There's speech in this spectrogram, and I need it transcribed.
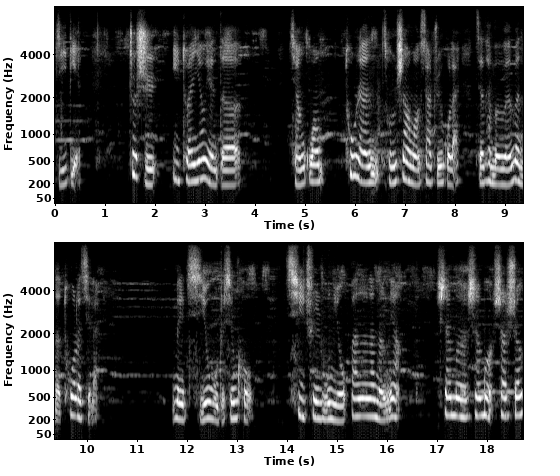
极点。这时，一团耀眼的强光突然从上往下追过来，将他们稳稳地拖了起来。美琪捂着胸口。气吹如牛，巴啦啦能量，沙漠沙漠上升。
